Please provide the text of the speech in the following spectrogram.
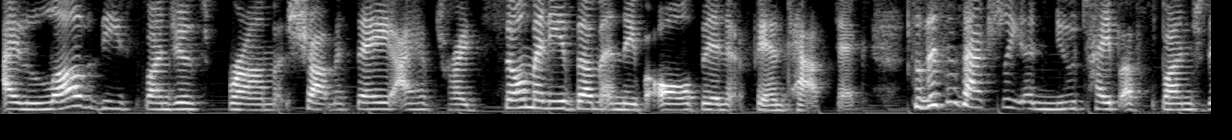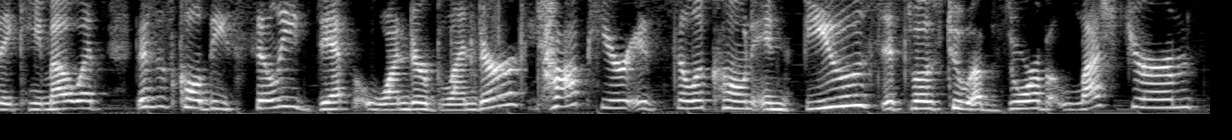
I love these sponges from Shop Miss A. I have tried so many of them and they've all been fantastic. So this is actually a new type of sponge they came out with. This is called the Silly Dip Wonder Blender. Top here is silicone infused. It's supposed to absorb less germs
